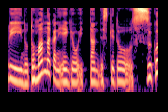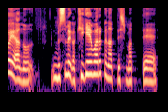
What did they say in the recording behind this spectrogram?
りのど真ん中に営業行ったんですけど、すごいあの、娘が機嫌悪くなってしまって、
